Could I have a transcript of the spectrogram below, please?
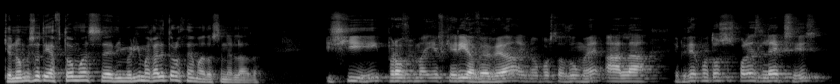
Και νομίζω ότι αυτό μας ε, δημιουργεί μεγαλύτερο θέμα εδώ στην Ελλάδα. Ισχύει, πρόβλημα ή ευκαιρία βέβαια, είναι όπως το δούμε, αλλά επειδή έχουμε τόσες πολλές λέξεις,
